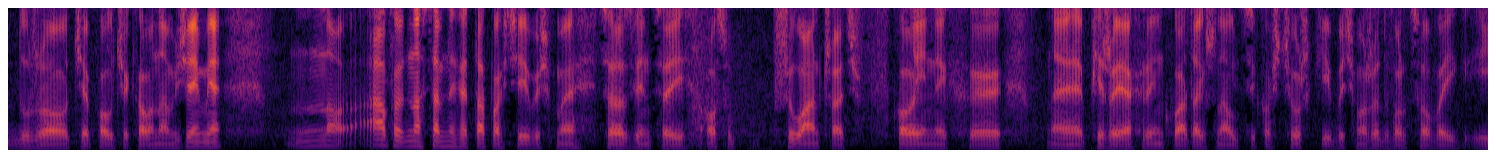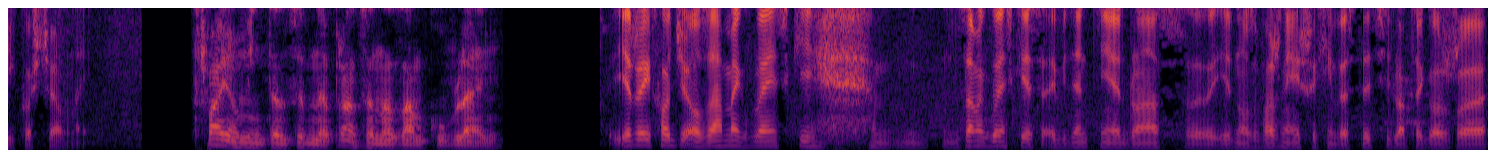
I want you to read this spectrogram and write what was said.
dużo ciepła uciekało nam w ziemię. No, a w następnych etapach chcielibyśmy coraz więcej osób przyłączać w kolejnych pierzejach rynku, a także na ulicy Kościuszki, być może Dworcowej i Kościelnej. Trwają intensywne prace na zamku w Leń. Jeżeli chodzi o Zamek Wleński, Zamek Wleński jest ewidentnie dla nas jedną z ważniejszych inwestycji, dlatego że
